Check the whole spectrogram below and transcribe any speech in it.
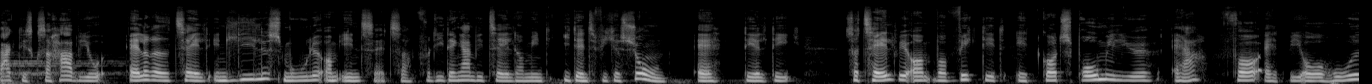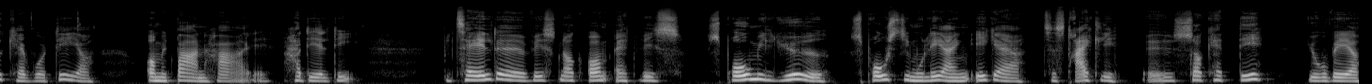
Faktisk så har vi jo allerede talt en lille smule om indsatser, fordi dengang vi talte om identifikation af DLD, så talte vi om, hvor vigtigt et godt sprogmiljø er for, at vi overhovedet kan vurdere, om et barn har, øh, har DLD. Vi talte vist nok om, at hvis sprogmiljøet, sprogstimulering ikke er tilstrækkelig, øh, så kan det jo være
